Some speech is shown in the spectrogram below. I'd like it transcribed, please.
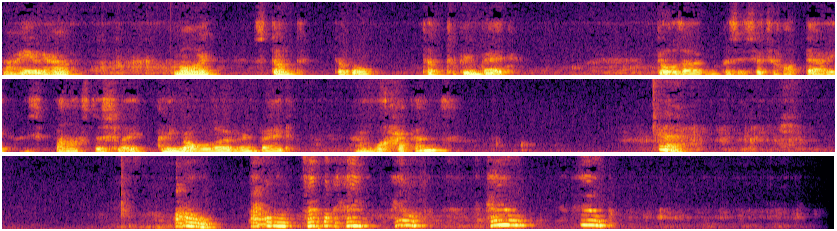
Now here we have my stunt double tucked up in bed. Doors open because it's such a hot day. He's fast asleep and he rolled over in bed. And what happens? Yeah.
